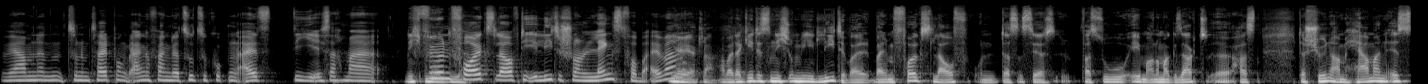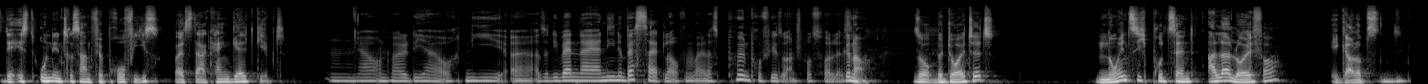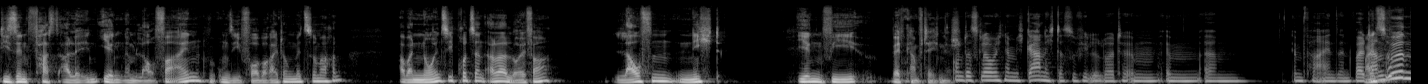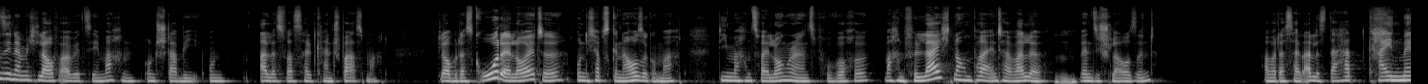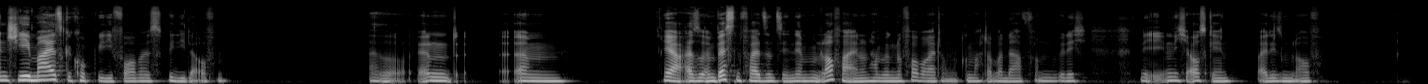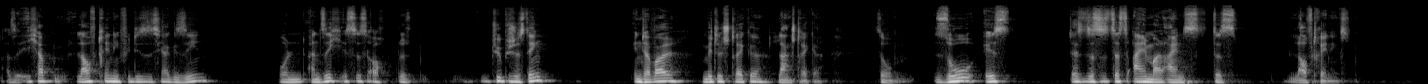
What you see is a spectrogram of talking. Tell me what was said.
Wir haben dann zu einem Zeitpunkt angefangen, dazu zu gucken, als die, ich sag mal, Nicht für einen die- Volkslauf die Elite schon längst vorbei war. Ja, ja, klar. Aber da geht es nicht um die Elite, weil bei dem Volkslauf, und das ist ja, was du eben auch nochmal gesagt äh, hast, das Schöne am Hermann ist, der ist uninteressant für Profis, weil es da kein Geld gibt. Ja, und weil die ja auch nie, äh, also die werden da ja nie eine Bestzeit laufen, weil das Höhenprofil so anspruchsvoll ist. Genau. So, bedeutet, 90 Prozent aller Läufer, egal ob die sind fast alle in irgendeinem Laufverein, um die Vorbereitung mitzumachen, aber 90 Prozent aller Läufer laufen nicht irgendwie wettkampftechnisch. Und das glaube ich nämlich gar nicht, dass so viele Leute im, im, ähm, im Verein sind. Weil Meinst dann du? würden sie nämlich Lauf-ABC machen und Stabi und alles, was halt keinen Spaß macht. Ich glaube, das Gros der Leute, und ich habe es genauso gemacht, die machen zwei Longruns pro Woche, machen vielleicht noch ein paar Intervalle, Mhm. wenn sie schlau sind. Aber das halt alles, da hat kein Mensch jemals geguckt, wie die Form ist, wie die laufen. Also, und ähm, ja, also im besten Fall sind sie in dem Laufverein und haben irgendeine Vorbereitung mitgemacht, aber davon würde ich ni- nicht ausgehen bei diesem Lauf. Also ich habe Lauftraining für dieses Jahr gesehen und an sich ist es auch ein typisches Ding. Intervall, Mittelstrecke, Langstrecke. So, so ist das, das ist das Einmaleins des Lauftrainings.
